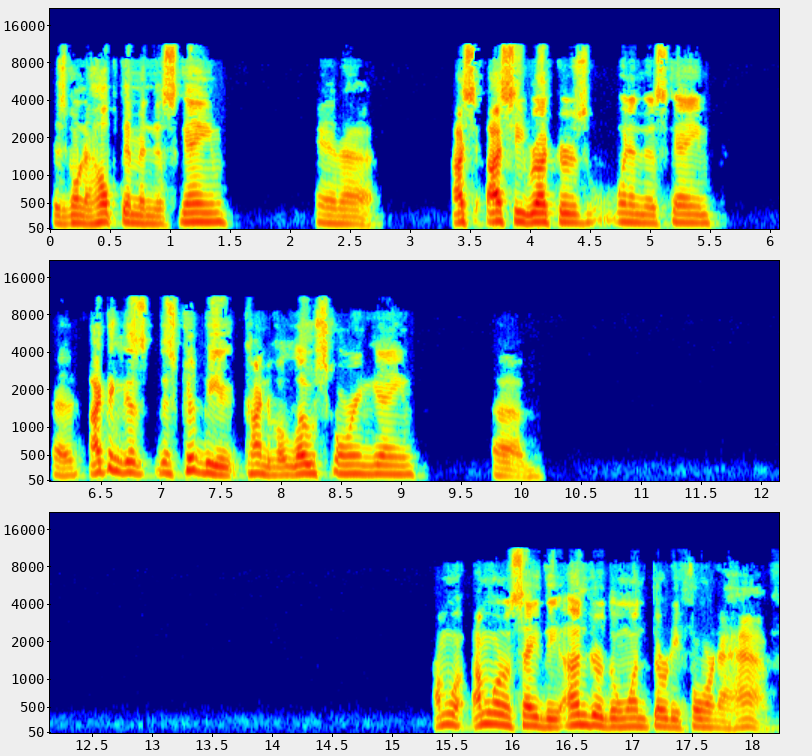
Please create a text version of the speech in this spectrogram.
is going to help them in this game. And uh, I I see Rutgers winning this game. Uh, I think this this could be kind of a low scoring game. Um, I'm I'm going to say the under the 134 and a half.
